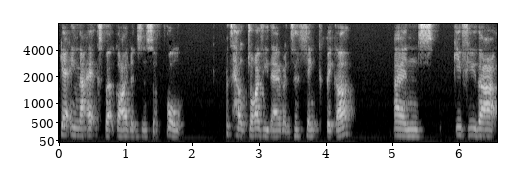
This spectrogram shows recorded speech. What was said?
getting that expert guidance and support to help drive you there and to think bigger and give you that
